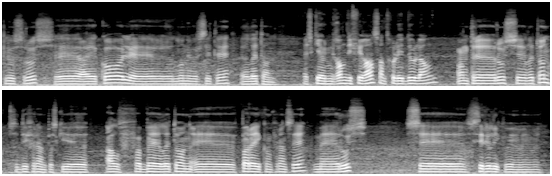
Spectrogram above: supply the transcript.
Plus russe, et à l'école et l'université, et letton. Est-ce qu'il y a une grande différence entre les deux langues? Entre russe et letton, c'est différent parce que l'alphabet letton est pareil comme français, mais russe, c'est cyrillique, oui, oui, oui.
